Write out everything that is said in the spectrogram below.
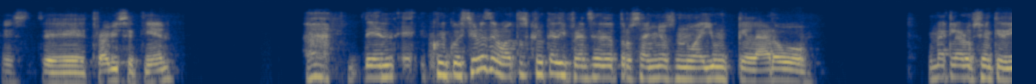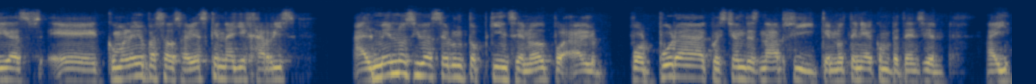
este Travis Etienne. Ah, en, eh, cuestiones de novatos, creo que a diferencia de otros años, no hay un claro, una clara opción que digas, eh, como el año pasado, sabías que Naye Harris al menos iba a ser un top 15, ¿no? Por, por pura cuestión de snaps y que no tenía competencia ahí.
